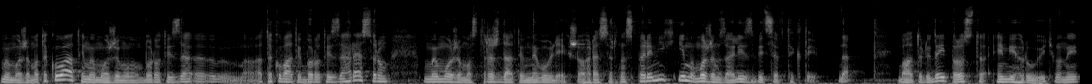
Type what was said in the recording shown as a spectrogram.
Ми можемо атакувати, ми можемо боротись за е, атакувати, боротись з агресором. Ми можемо страждати в неволі, якщо агресор нас переміг, і ми можемо взагалі звідси втекти. Да? Багато людей просто емігрують, вони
